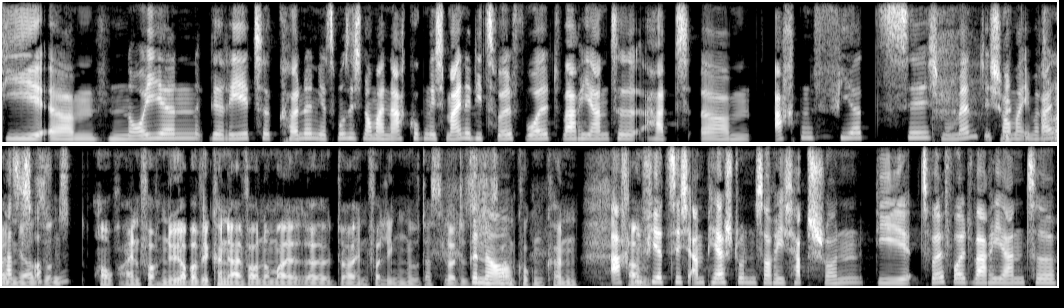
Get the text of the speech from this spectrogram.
Die ähm, neuen Geräte können, jetzt muss ich nochmal nachgucken, ich meine, die 12-Volt-Variante hat ähm, 48, Moment, ich schau mal eben rein, hast ja du offen? sonst auch einfach, nö, aber wir können ja einfach nochmal äh, dahin verlinken, sodass Leute sich genau. das angucken können. 48 ähm, Ampere-Stunden, sorry, ich hab's schon, die 12-Volt-Variante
